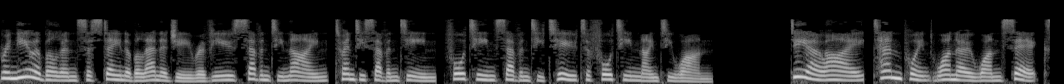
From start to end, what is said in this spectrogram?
Renewable and Sustainable Energy Reviews 79 2017, 1472–1491. DOI 10.1016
